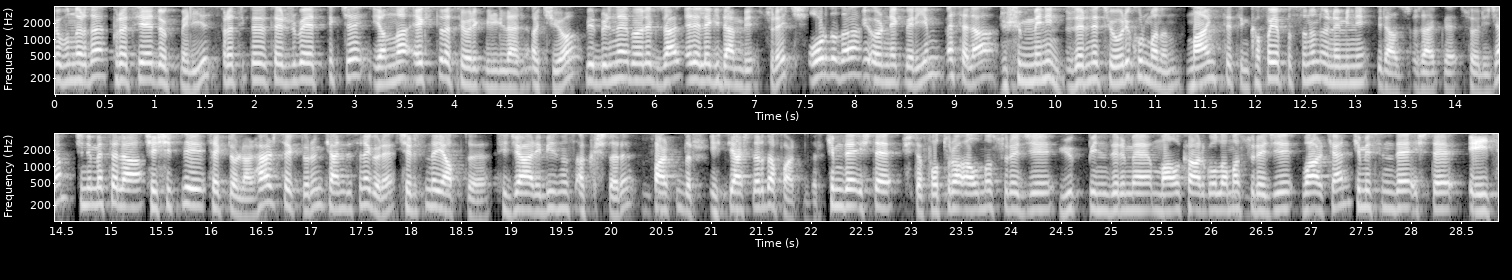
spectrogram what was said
ve bunları da pratiğe dökmeliyiz. Pratikte de tecrübe ettikçe yanına ekstra teorik bilgiler açıyor. Birbirine böyle güzel el ele giden bir süreç. Orada da bir örnek vereyim. Mesela düşünmenin, üzerine teori kurmanın, mindset'in, kafa yapısının önemini biraz özellikle söyleyeceğim. Şimdi mesela çeşitli sektörler, her sektörün kendisine göre içerisinde yaptığı ticari, business akışları farklıdır. İhtiyaçları da farklıdır. Kimde işte işte fatura alma süreci, yük bindirme, mal kargolama süreci varken kimisinde işte eğitim,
